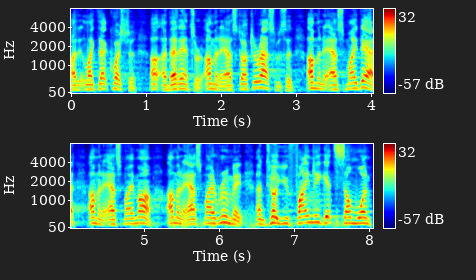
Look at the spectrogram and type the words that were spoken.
I didn't like that question, uh, that answer. I'm going to ask Dr. Rasmussen. I'm going to ask my dad. I'm going to ask my mom. I'm going to ask my roommate until you finally get someone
